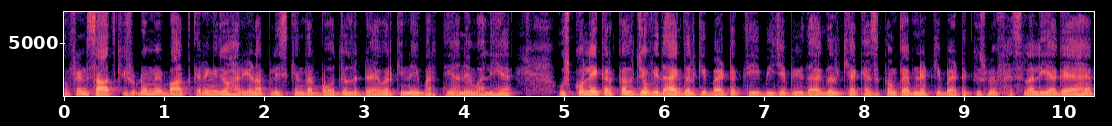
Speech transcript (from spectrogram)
तो फ्रेंड्स आज की शुडो में बात करेंगे जो हरियाणा पुलिस के अंदर बहुत जल्द ड्राइवर की नई भर्ती आने वाली है। उसको लेकर कल जो विधायक दल की बैठक थी बीजेपी विधायक दल की या कह सकता हूँ कैबिनेट की बैठक थी, उसमें फैसला लिया गया है।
